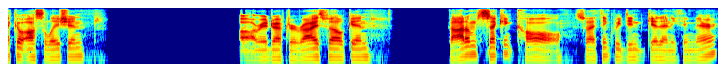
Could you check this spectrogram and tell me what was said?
Echo Oscillation, uh, Raid Rise Falcon. Got him second call. So I think we didn't get anything there.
